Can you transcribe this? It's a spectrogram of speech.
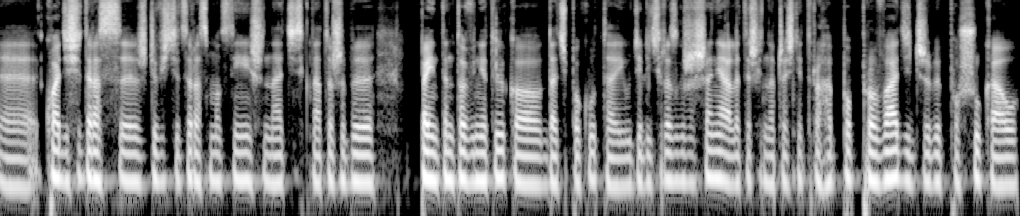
E, kładzie się teraz e, rzeczywiście coraz mocniejszy nacisk na to, żeby penitentowi nie tylko dać pokutę i udzielić rozgrzeszenia, ale też jednocześnie trochę poprowadzić, żeby poszukał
